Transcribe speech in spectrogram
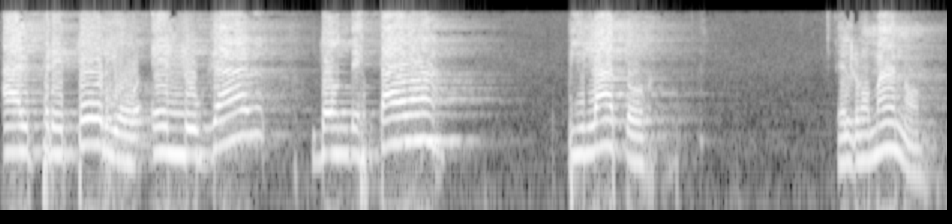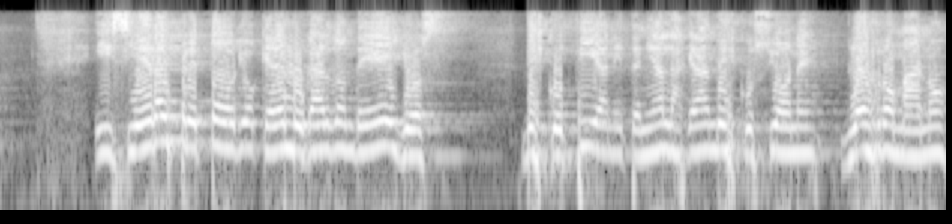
al pretorio, el lugar donde estaba Pilato, el romano. Y si era el pretorio, que era el lugar donde ellos discutían y tenían las grandes discusiones, los romanos,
